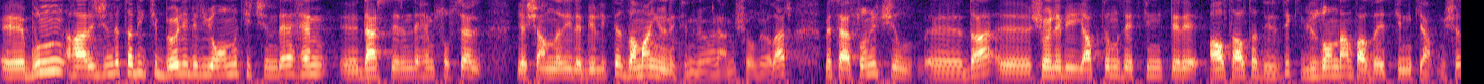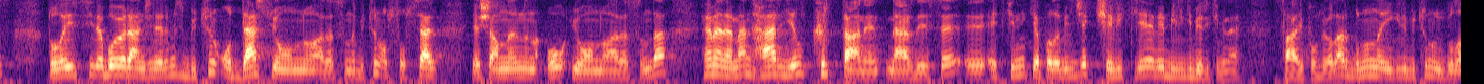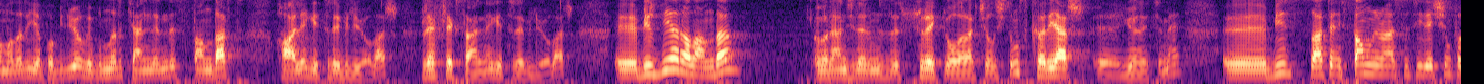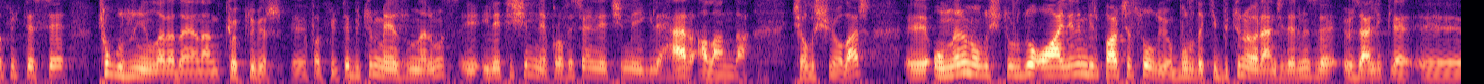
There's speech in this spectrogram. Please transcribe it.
Ee, bunun haricinde tabii ki böyle bir yoğunluk içinde hem e, derslerinde hem sosyal yaşamlarıyla birlikte zaman yönetimini öğrenmiş oluyorlar. Mesela son 3 yılda e, şöyle bir yaptığımız etkinlikleri alt alta dizdik. 110'dan fazla etkinlik yapmışız. Dolayısıyla bu öğrencilerimiz bütün o ders yoğunluğu arasında, bütün o sosyal yaşamlarının o yoğunluğu arasında hemen hemen her yıl 40 tane neredeyse e, etkinlik yapılabilecek çevikliğe ve bilgi birikimine sahip oluyorlar. Bununla ilgili bütün uygulamaları yapabiliyor ve bunları kendilerinde standart hale getirebiliyorlar. Refleks haline getirebiliyorlar. Ee, Bir diğer alanda öğrencilerimizle sürekli olarak çalıştığımız kariyer e, yönetimi. Biz zaten İstanbul Üniversitesi İletişim Fakültesi çok uzun yıllara dayanan köklü bir e, fakülte. Bütün mezunlarımız e, iletişimle, profesyonel iletişimle ilgili her alanda çalışıyorlar. Ee, Onların oluşturduğu o ailenin bir parçası oluyor. Buradaki bütün öğrencilerimiz ve özellikle e,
